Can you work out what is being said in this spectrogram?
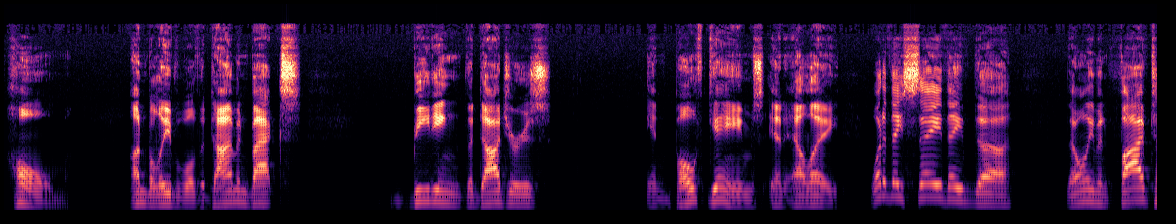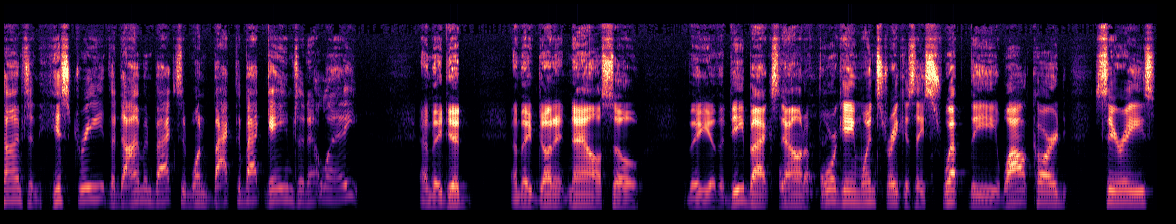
home. Unbelievable. The Diamondbacks beating the Dodgers in both games in LA. What did they say? They've uh, they only been five times in history the Diamondbacks had won back-to-back games in LA, and they did, and they've done it now. So the uh, the D-backs now on a four-game win streak as they swept the wild card series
